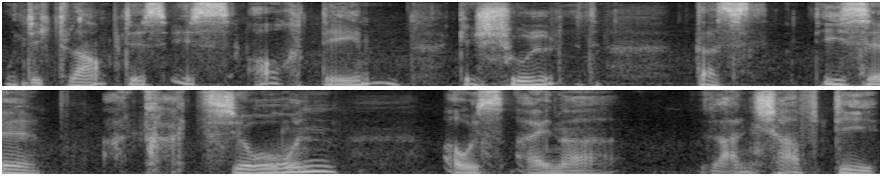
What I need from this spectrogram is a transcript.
Und ich glaube, das ist auch dem geschuldet, dass diese Attraktion aus einer Landschaft, die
